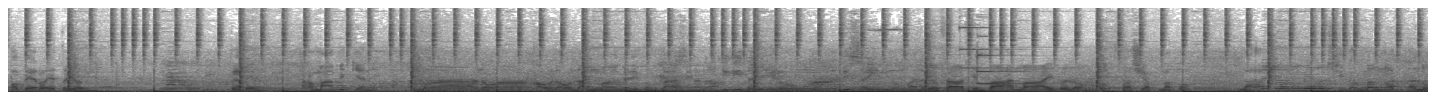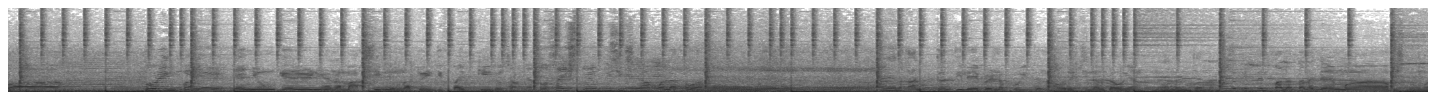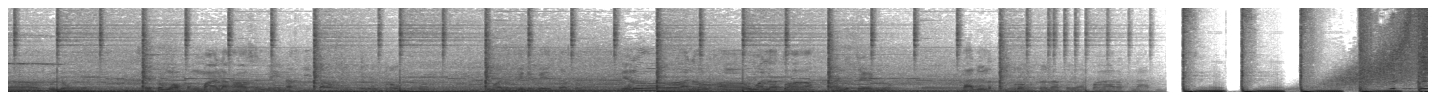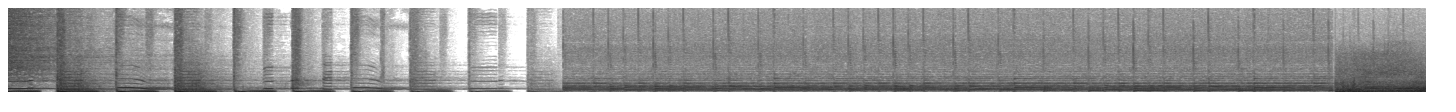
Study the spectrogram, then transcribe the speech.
pa pero ito yon. Pero yan, saka Mavic yan eh. Yung mga ano, ah, kauna-una yung mga ganitong klase ano. Nakikita niyo yung ah, design ng ano yung sa simbahan mga idol oh, to, sa shop na to. Lahat Talagang meron silang mga ano ah touring gear. Yan yung carrier niya na maximum na 25 kilos ang ito. Size 26 nga pala to ah. Kanya naka-cantilever na po ito na original daw yan na nandyan na. Malapit din pala talaga yung mga ng mga gulong niya. Ito mga pangmalakasan, may nakita ko nito yung Bronco kung ano binibenta to. Pero ano, ah, wala to ha, ano to yan no? Lalo na itong Bronco na to, yan pangarap natin.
